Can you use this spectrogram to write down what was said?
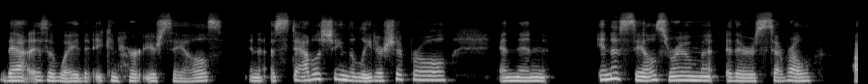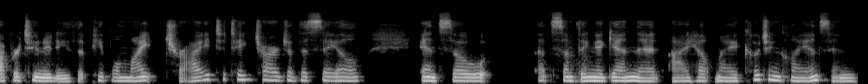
that is a way that it can hurt your sales And establishing the leadership role. And then in a sales room, there's several opportunities that people might try to take charge of the sale. And so that's something, again, that I help my coaching clients and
